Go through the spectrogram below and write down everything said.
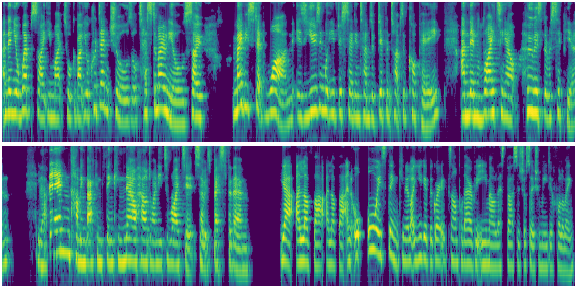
And then your website, you might talk about your credentials or testimonials. So maybe step one is using what you've just said in terms of different types of copy and then writing out who is the recipient yeah. then coming back and thinking now how do i need to write it so it's best for them? Yeah i love that. I love that. And always think you know like you gave the great example there of your email list versus your social media following.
